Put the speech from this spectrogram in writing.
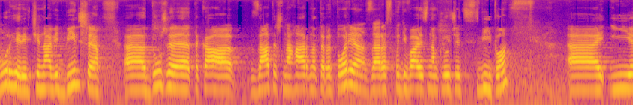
бургерів чи навіть більше. Дуже така затишна, гарна територія. Зараз сподіваюся, нам включать світло. І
